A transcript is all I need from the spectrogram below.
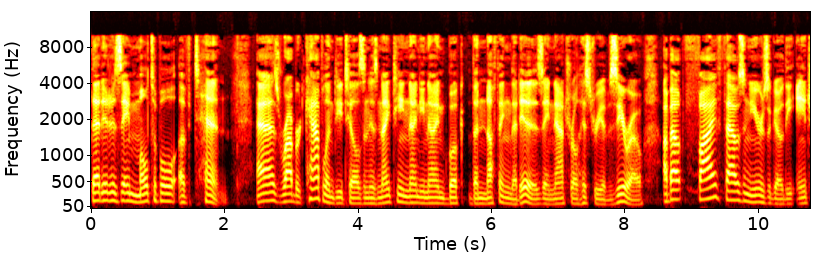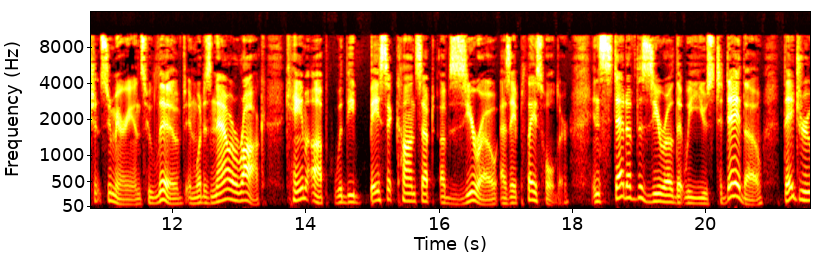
that it is a multiple of 10. As Robert Kaplan details in his 1999 book, The Nothing That Is, A Natural History of Zero, about 5,000 years ago, the ancient Sumerians who lived in what is now Iraq came up with the basic concept of zero as a placeholder. Instead of the zero that we use today, though, they drew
